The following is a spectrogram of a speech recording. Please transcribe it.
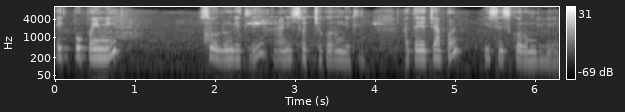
एक पोपई मी सोलून घेतली आणि स्वच्छ करून घेतली. आता याचे आपण पीसेस करून घेऊया.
